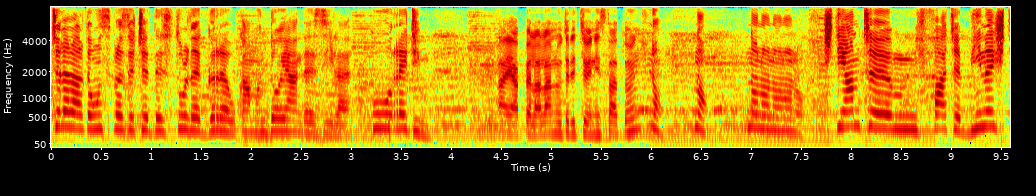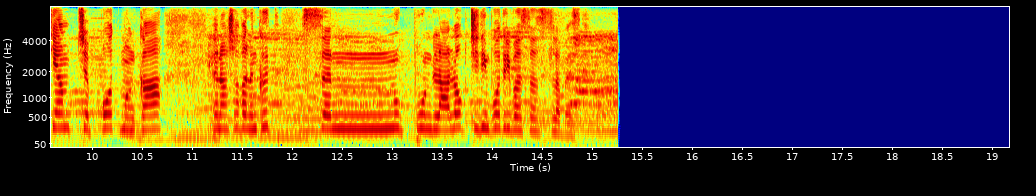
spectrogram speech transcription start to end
Celelalte 11 destul de greu, cam în 2 ani de zile, cu regim. Ai apelat la nutriționist atunci? Nu, nu, nu, nu, nu, nu. Știam ce mi face bine, știam ce pot mânca în așa fel încât să nu pun la loc, ci din potrivă să slăbesc.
